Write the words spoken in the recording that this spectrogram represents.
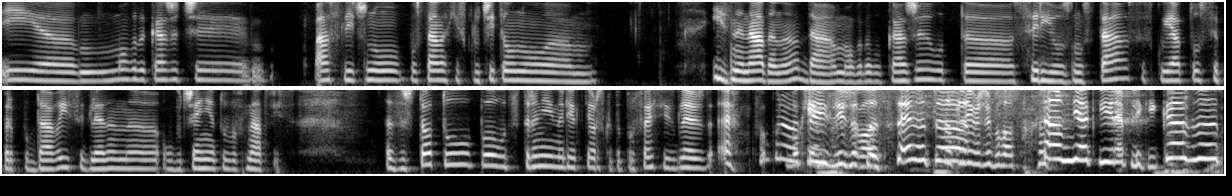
И а, мога да кажа, че аз лично останах изключително а, изненадана, да, мога да го кажа, от а, сериозността, с която се преподава и се гледа на обучението в надвис. Защото по отстрани нали, актьорската професия изглежда, е, какво правят? Те излизат живот. на сцената, Щастлив живот. там някакви реплики казват,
